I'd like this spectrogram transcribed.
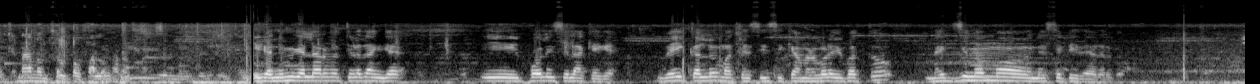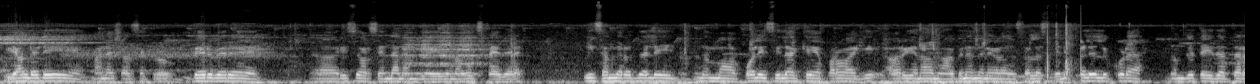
ಓಕೆ ನಾನೊಂದು ಸ್ವಲ್ಪ ಫಾಲೋ ಮಾಡೋದು ಈಗ ನಿಮಗೆಲ್ಲರಿಗೂ ತಿಳಿದಂಗೆ ಈ ಪೊಲೀಸ್ ಇಲಾಖೆಗೆ ವೆಹಿಕಲ್ಲು ಮತ್ತು ಸಿ ಸಿ ಕ್ಯಾಮ್ರಾಗಳು ಇವತ್ತು ಮ್ಯಾಕ್ಸಿಮಮ್ ನೆಸಿಟಿ ಇದೆ ಅದರದ್ದು. ಈಗ ಆಲ್ರೆಡಿ ಮನೆ ಶಾಸಕರು ಬೇರೆ ಬೇರೆ ರಿಸೋರ್ಸಿಂದ ನಮಗೆ ಇದನ್ನು ಒದಗಿಸ್ತಾ ಇದ್ದಾರೆ. ಈ ಸಂದರ್ಭದಲ್ಲಿ ನಮ್ಮ ಪೊಲೀಸ್ ಇಲಾಖೆಯ ಪರವಾಗಿ ಅವರಿಗೆ ನಾನು ಅಭಿನಂದನೆಗಳನ್ನು ಸಲ್ಲಿಸ್ತೀನಿ. ಮಕ್ಕಳಲ್ಲೂ ಕೂಡ ನಮ್ಮ ಜೊತೆ ಇದೇ ಥರ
